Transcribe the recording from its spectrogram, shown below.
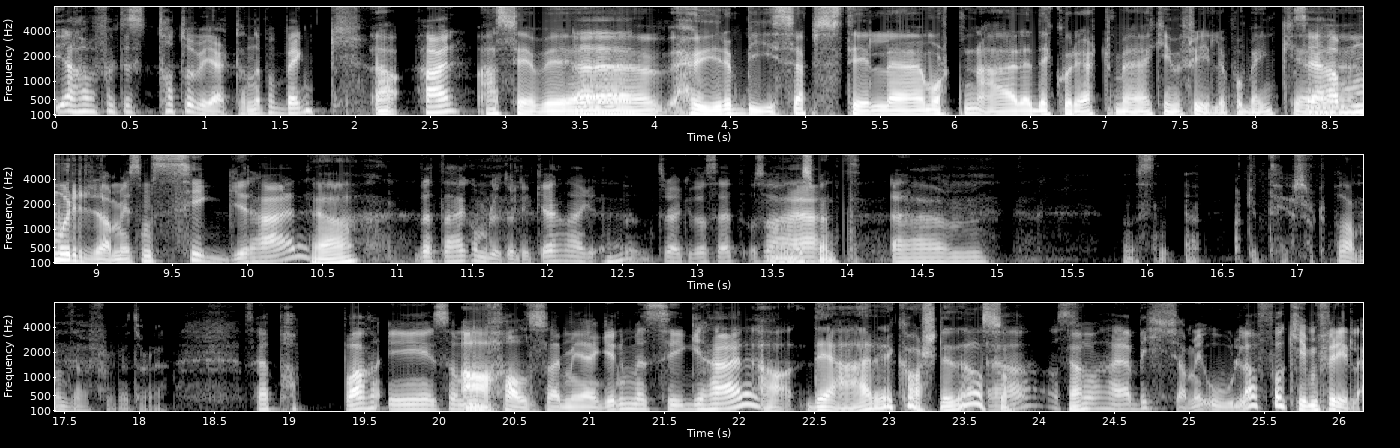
Jeg har faktisk tatovert henne på benk Ja. her. Her ser vi uh, høyre biceps til Morten er dekorert med Kim Friele på benk. Så jeg har mora mi som sigger her. ja, Dette her kommer du til å like. Nei, tror jeg ikke du har sett. Og så jeg har er jeg spent. ehm, nesten, Jeg har ikke T-skjorte på, da, men det får vi tåle. Så jeg har pappa i, som Ah. fallskjermjeger med sigg her. Ja, det er karslig, det, altså. Ja, og så har jeg bikkja mi Olaf og Kim Friele.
